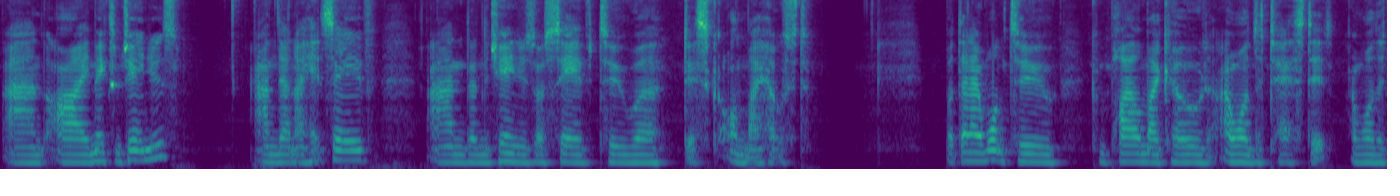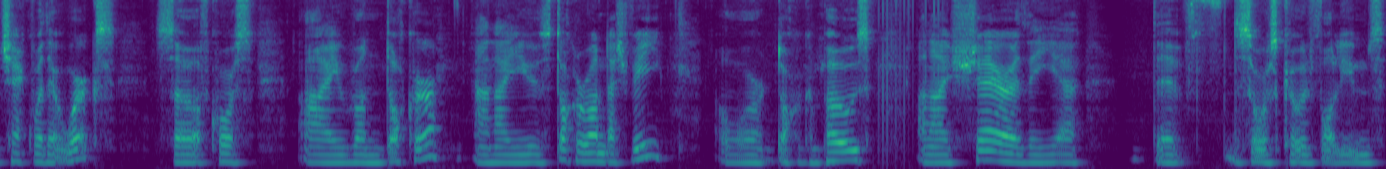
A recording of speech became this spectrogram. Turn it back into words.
and I make some changes, and then I hit save, and then the changes are saved to uh, disk on my host. But then I want to compile my code, I want to test it, I want to check whether it works. So of course I run Docker and I use docker run-v or docker compose and I share the, uh, the, the source code volumes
